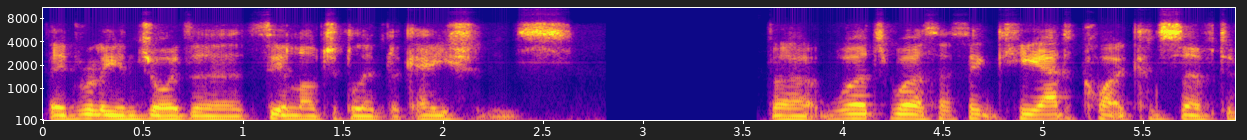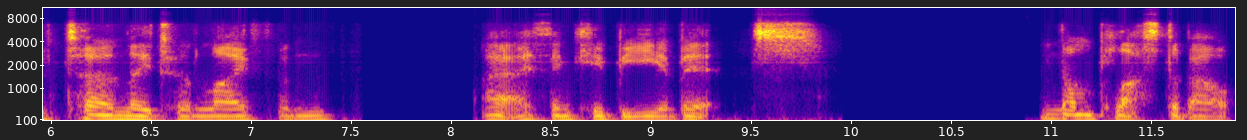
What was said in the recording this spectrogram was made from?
they'd really enjoy the theological implications. But Wordsworth, I think he had quite a conservative turn later in life, and I, I think he'd be a bit nonplussed about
